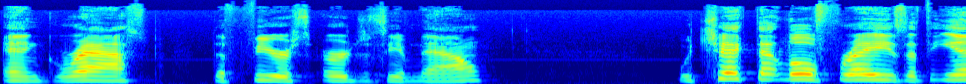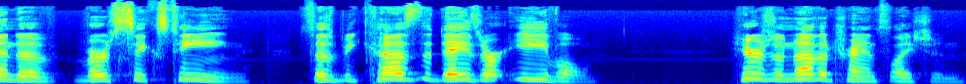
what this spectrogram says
and grasp the fierce urgency of now. We check that little phrase at the end of verse 16. It says, Because the days are evil. Here's another translation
